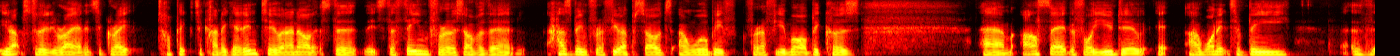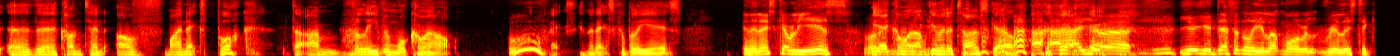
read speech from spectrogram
you're absolutely right and it's a great topic to kind of get into and i know that's the it's the theme for us over the has been for a few episodes and will be for a few more because um, I'll say it before you do. It, I want it to be the, uh, the content of my next book that I'm believing will come out Ooh. Next, in the next couple of years. In the next couple of years. Well, yeah, come on, I'm giving a time scale. you're, you're definitely a lot more realistic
